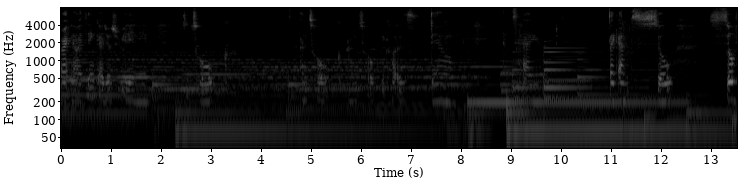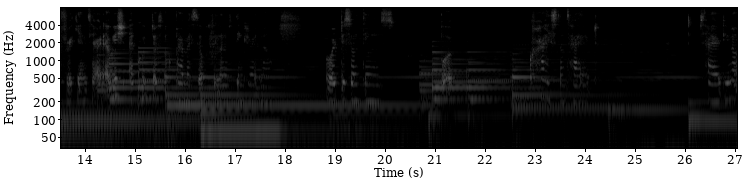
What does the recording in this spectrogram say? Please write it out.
right now i think i just really need to talk and talk and talk because damn i'm tired. Like i'm so so freaking tired. I wish i could just occupy myself with a lot of things right now or do some things, but Christ, I'm tired. I'm tired, you know.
